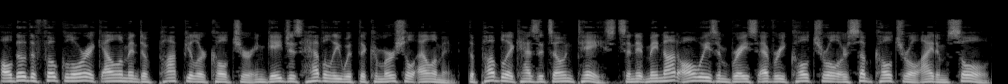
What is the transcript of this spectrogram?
Although the folkloric element of popular culture engages heavily with the commercial element, the public has its own tastes and it may not always embrace every cultural or subcultural item sold.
